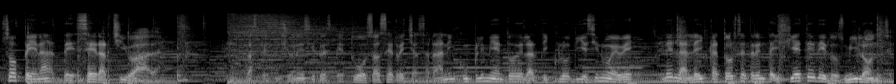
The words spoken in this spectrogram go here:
so pena de ser archivada. Las peticiones irrespetuosas se rechazarán en cumplimiento del artículo 19 de la Ley 1437 de 2011.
